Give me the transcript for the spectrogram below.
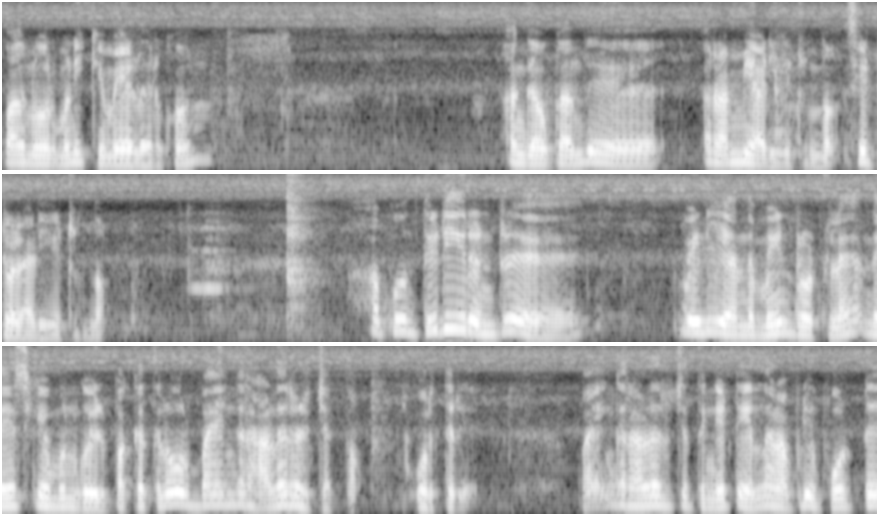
பதினோரு மணிக்கு மேல் இருக்கும். அங்கே உட்காந்து ரம்மி ஆடிக்கிட்டு இருந்தோம். சீட்டு விளையாடிக்கிட்டு இருந்தோம். அப்போ திடீரென்று வெளியே அந்த மெயின் ரோட்டில் அந்த எஸ்கேமன் கோயில் பக்கத்தில் ஒரு பயங்கர அலறல் சத்தம். ஒருத்தர் பயங்கர அலறல் சத்தம் கேட்டு எல்லோரும் அப்படியே போட்டு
